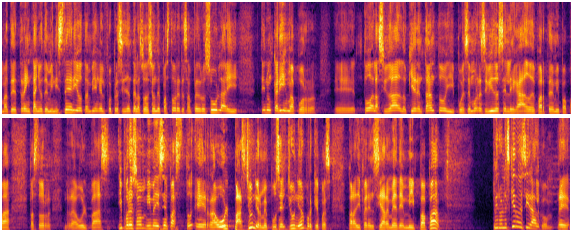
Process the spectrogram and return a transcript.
más de 30 años de ministerio. También él fue presidente de la Asociación de Pastores de San Pedro Sula y tiene un carisma por eh, toda la ciudad, lo quieren tanto y pues hemos recibido ese legado de parte de mi papá, Pastor Raúl Paz. Y por eso a mí me dicen Pastor, eh, Raúl Paz Jr., me puse el Junior porque pues para diferenciarme de mi papá. Pero les quiero decir algo. Eh,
